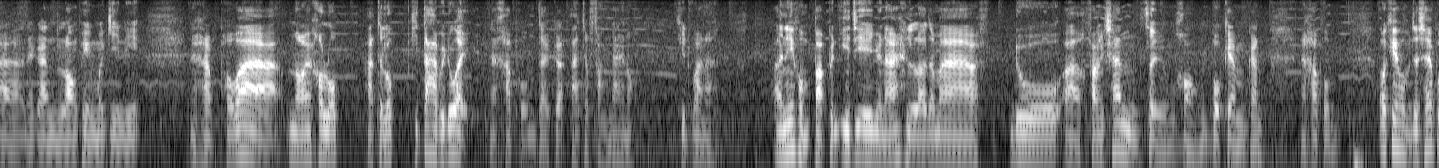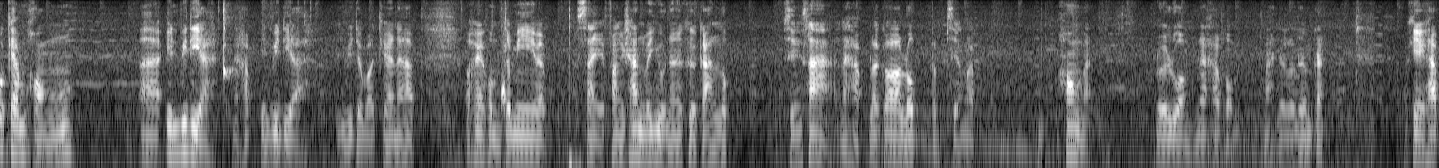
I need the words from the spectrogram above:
อ่าในการร้องเพลงเมื่อกี้นี้นะครับเพราะว่าน้อยเขาลบอาจจะลบกีตาร์ไปด้วยนะครับผมแต่ก็อาจจะฟังได้เนาะคิดว่านะ อันนี้ผมปรับเป็น EGA อยู่นะ เราจะมาดูฟังก์ชันเสริมของโปรแกรมกันนะครับผม โอเคผมจะใช้โปรแกรมของอ่า NVIDIA นะครับ NVIDIA NVIDIA Broadcast นะครับ โอเค ผมจะมีแบบใส่ฟังก์ชันไว้อยู่นั่นก็คือการลบเสียงซ่านะครับ แล้วก็ลบแบบเสียงแบบห้องอะโดยรวมนะครับผมมาเดี๋ยวเราเริ่มกัน โอเคครับ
